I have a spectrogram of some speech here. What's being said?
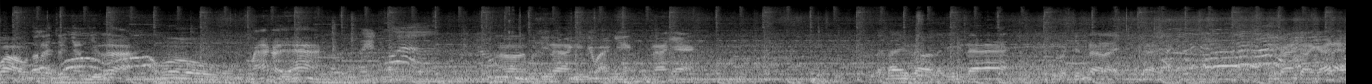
Wow tới đây chạy nhanh dữ à. Wow mát rồi ha. Rồi mình đi ra nghe các bạn nha ra nha. Ở đây rồi lại đi ra. Cửa chính ra này đây. Đi ra trai gái nè.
